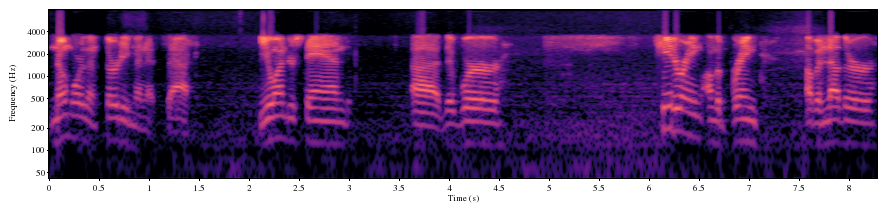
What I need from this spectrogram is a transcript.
no more than 30 minutes, Zach, you understand uh, that we're teetering on the brink of another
